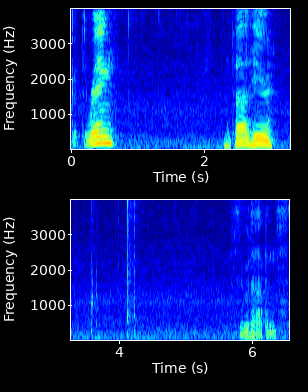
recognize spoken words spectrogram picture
Got the ring the pad here. See what happens.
